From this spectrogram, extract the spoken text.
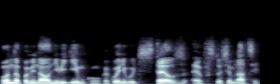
он напоминал невидимку, какой-нибудь стелз F-117,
